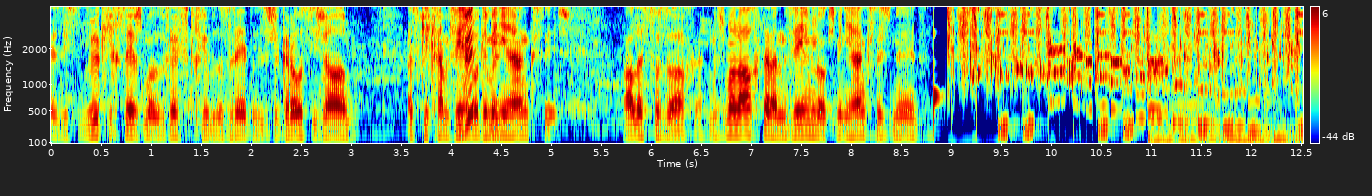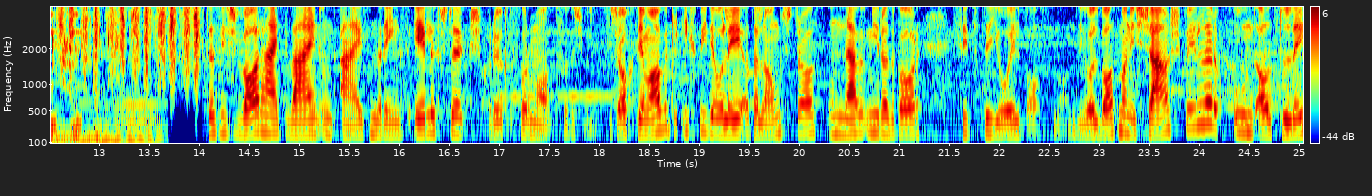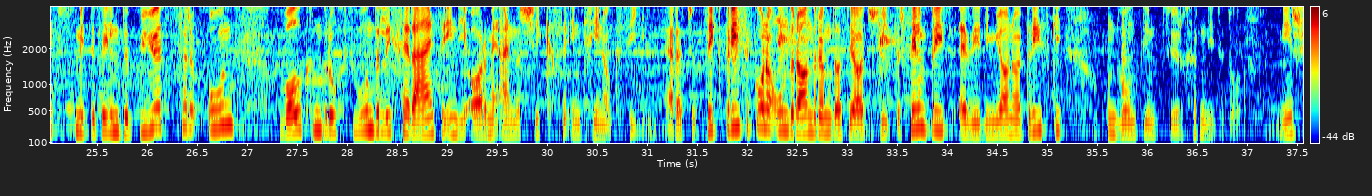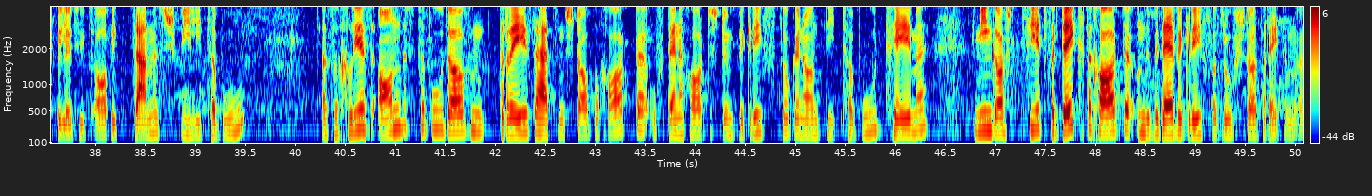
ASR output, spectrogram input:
Es ist wirklich das erste Mal, dass ich öffentlich über das rede und es ist eine grosse Scham. Also, es gibt keinen Film, wo du meine Hände siehst. Alles so Sachen. Du musst mal achten, wenn du einen Film schaust. Meine Hände siehst du nicht. Das ist Wahrheit, Wein und Eisenring, das ehrlichste Gesprächsformat der Schweiz. Es ist 8 Uhr am Abend, ich bin der Ole an der Langstrasse und neben mir an der Bar sitzt der Joel Bassmann. Der Joel Bassmann ist Schauspieler und als letztes mit dem Film «Der Bützer» und Wolkenbruchs wunderliche Reise in die Arme einer Schickse im Kino gewesen. Er hat schon zig Preise gewonnen, unter anderem das Jahr der Schweizer Filmpreis. Er wird im Januar 30 und wohnt im Zürcher Niederdorf. Wir spielen heute Abend zusammen das Spiel Tabu. Also ein, ein anderes Tabu da auf dem Tresen hat einen Stapel Karten. Auf diesen Karten stehen Begriffe, sogenannte Tabuthemen. Mein Gast zieht verdeckte Karten und über den Begriff, der drauf steht, reden wir.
